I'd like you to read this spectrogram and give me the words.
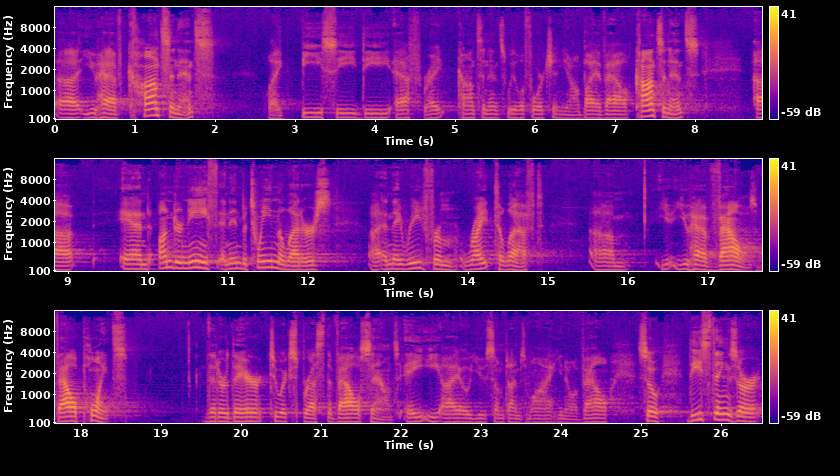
uh, you have consonants like B, C, D, F, right? Consonants, Wheel of Fortune, you know, buy a vowel. Consonants. Uh, and underneath and in between the letters, uh, and they read from right to left, um, you, you have vowels, vowel points that are there to express the vowel sounds A, E, I, O, U, sometimes Y, you know, a vowel. So these things are,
